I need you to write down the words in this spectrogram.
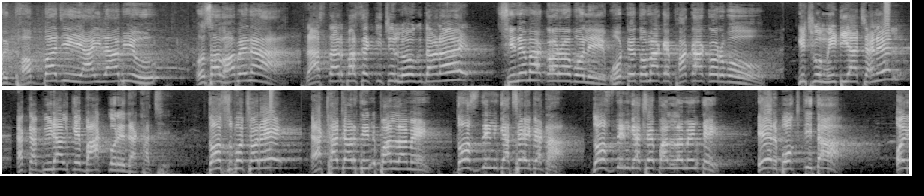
ওই ঢপবাজি আই লাভ ইউ ওসব হবে না। রাস্তার পাশে কিছু লোক দাঁড়ায়, সিনেমা করো বলে ভোটে তোমাকে ফাঁকা করব। কিছু মিডিয়া চ্যানেল একটা বিড়ালকে বাক করে দেখাচ্ছে। দশ বছরে এক হাজার দিন পার্লামেন্ট, দশ দিন গেছে এই বেটা, দশ দিন গেছে পার্লামেন্টে। এর বক্তৃতা ওই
